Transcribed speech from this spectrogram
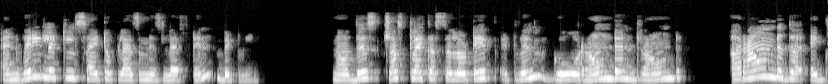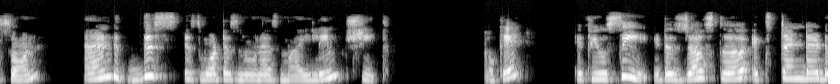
And very little cytoplasm is left in between. Now this, just like a sellotape, it will go round and round around the axon and this is what is known as myelin sheath. Okay, if you see, it is just the extended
